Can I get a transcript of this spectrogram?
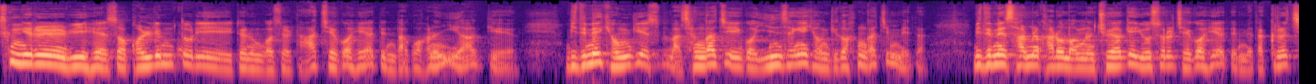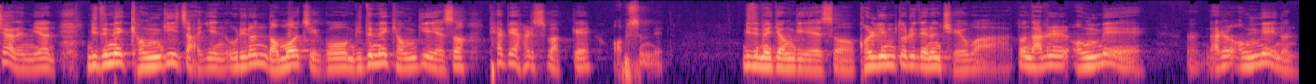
승리를 위해서 걸림돌이 되는 것을 다 제거해야 된다고 하는 이야기예요. 믿음의 경기에서도 마찬가지이고 인생의 경기도 한 가지입니다. 믿음의 삶을 가로막는 죄악의 요소를 제거해야 됩니다. 그렇지 않으면 믿음의 경기자인 우리는 넘어지고 믿음의 경기에서 패배할 수밖에 없습니다. 믿음의 경기에서 걸림돌이 되는 죄와 또 나를 얽매에 나를 얽매이는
